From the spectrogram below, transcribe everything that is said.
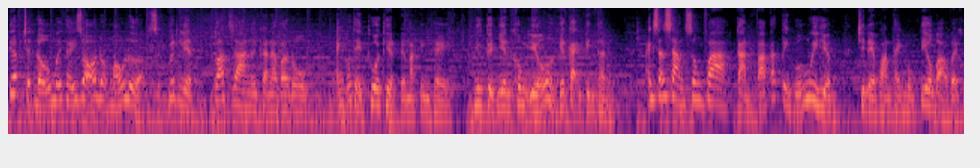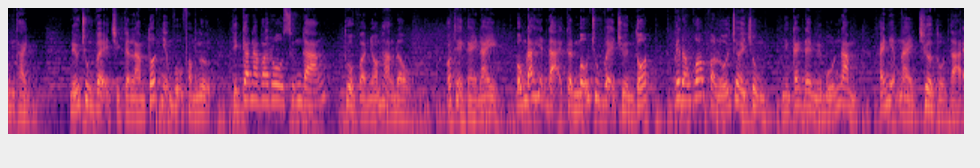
tiếp trận đấu mới thấy rõ độ máu lửa, sự quyết liệt toát ra nơi Cannavaro. Anh có thể thua thiệt về mặt hình thể, nhưng tuyệt nhiên không yếu ở khía cạnh tinh thần. Anh sẵn sàng xông pha, cản phá các tình huống nguy hiểm chỉ để hoàn thành mục tiêu bảo vệ khung thành. Nếu trung vệ chỉ cần làm tốt nhiệm vụ phòng ngự thì Cannavaro xứng đáng thuộc vào nhóm hàng đầu. Có thể ngày nay, bóng đá hiện đại cần mẫu trung vệ truyền tốt, biết đóng góp vào lối chơi chung, nhưng cách đây 14 năm, khái niệm này chưa tồn tại.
